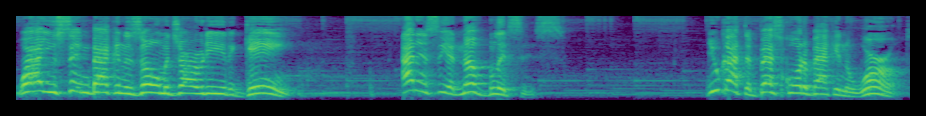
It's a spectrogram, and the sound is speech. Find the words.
why are you sitting back in the zone majority of the game? I didn't see enough blitzes. You got the best quarterback in the world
